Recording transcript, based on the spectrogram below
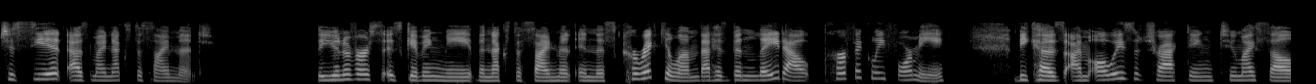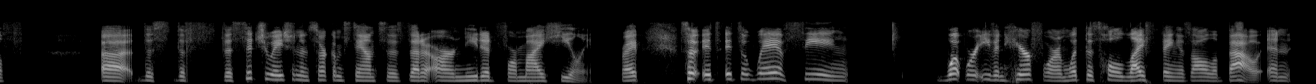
to see it as my next assignment. The universe is giving me the next assignment in this curriculum that has been laid out perfectly for me because I'm always attracting to myself uh, the, the, the situation and circumstances that are needed for my healing right? So it's it's a way of seeing what we're even here for and what this whole life thing is all about. And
